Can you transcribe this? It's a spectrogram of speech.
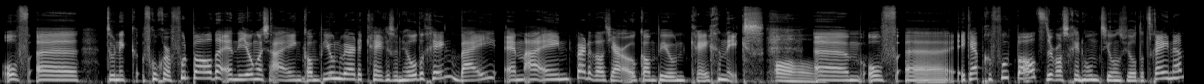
Of uh, toen ik vroeger voetbalde en de jongens A1 kampioen werden... kregen ze een huldiging. Wij, MA1, werden dat jaar ook kampioen, kregen niks. Oh. Um, of uh, ik heb gevoetbald. Er was geen hond die ons wilde trainen.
